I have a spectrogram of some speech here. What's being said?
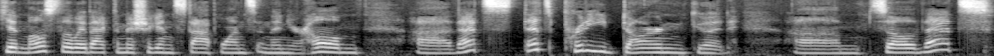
get most of the way back to Michigan, stop once, and then you're home. Uh, that's that's pretty darn good. Um, so that's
